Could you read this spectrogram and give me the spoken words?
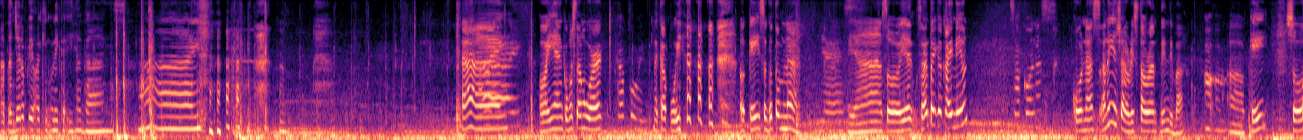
At andyan na po yung aking unika iha guys. Hi! Hi! O, ayan. Kumusta ang work? Kapoy. Nagkapoy. okay, so gutom na. Yes. Ayan. So, ayan. Saan tayo kakain ngayon? Sa Colas? Konas. Ano yan siya? Restaurant din, di ba? Oo. Okay. So,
